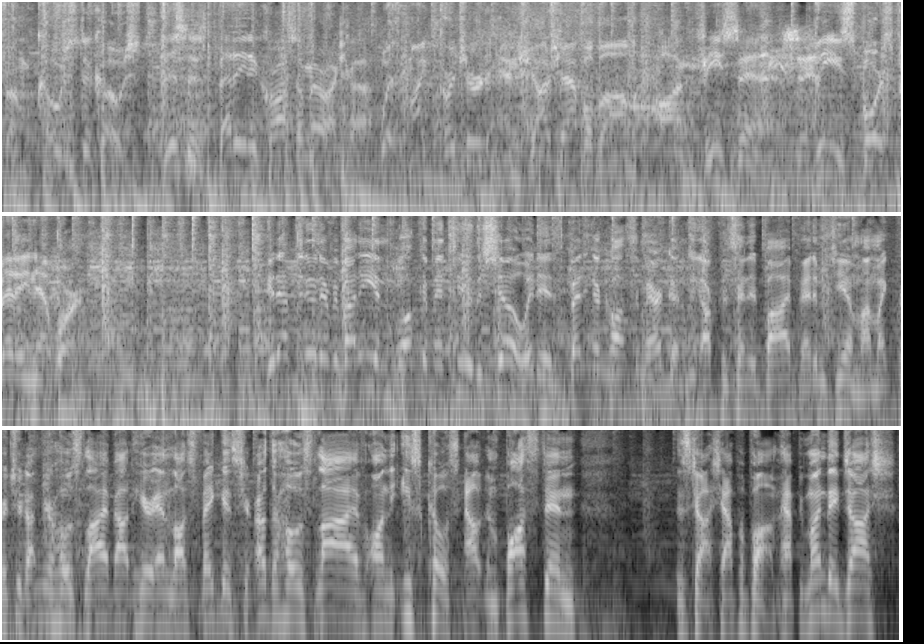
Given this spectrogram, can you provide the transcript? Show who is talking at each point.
Speaker 1: From coast to coast. This is Betting Across America with Mike Pritchard and Josh Applebaum on VSIN, the Sports Betting Network.
Speaker 2: Good afternoon, everybody, and welcome into the show. It is Betting Across America, and we are presented by BetMGM. I'm Mike Pritchard. I'm your host live out here in Las Vegas. Your other host live on the East Coast out in Boston is Josh Applebaum. Happy Monday, Josh.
